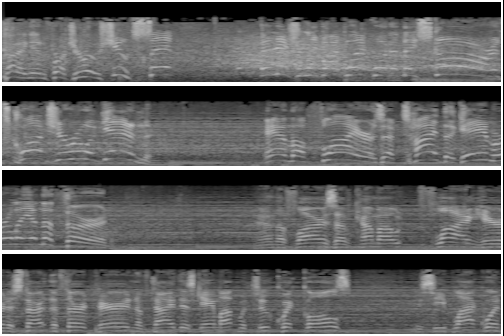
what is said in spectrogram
Cutting in front. Giroux shoots. Set. Initially by Blackwood, and they score. It's Claude Giroux again. And the Flyers have tied the game early in the third. And the Flyers have come out flying here to start the third period and have tied this game up with two quick goals. You see Blackwood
